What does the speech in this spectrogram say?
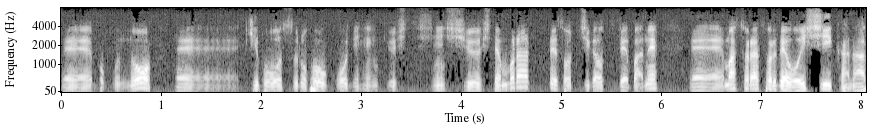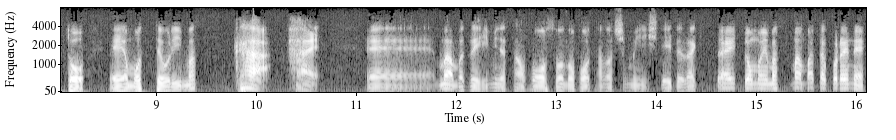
えー、僕の、えー、希望する方向に編集し、編集してもらって、そっちが映ればね、えー、まあ、それはそれで美味しいかなと、え思っておりますが、はい。えー、まあまあぜひ皆さん放送の方楽しみにしていただきたいと思います。まあまたこれね、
